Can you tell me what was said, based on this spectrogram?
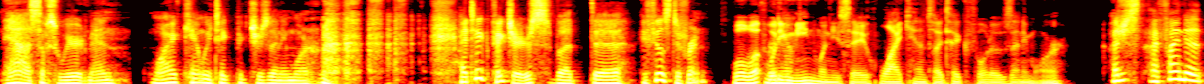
yeah, stuff's weird, man. Why can't we take pictures anymore? I take pictures, but uh, it feels different. Well, what what do you mean when you say why can't I take photos anymore? I just I find it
